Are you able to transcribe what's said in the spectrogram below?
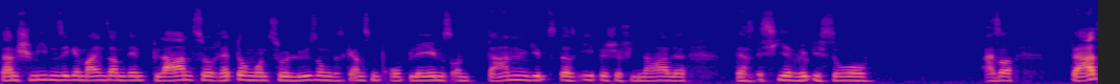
Dann schmieden sie gemeinsam den Plan zur Rettung und zur Lösung des ganzen Problems. Und dann gibt es das epische Finale das ist hier wirklich so. Also, da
